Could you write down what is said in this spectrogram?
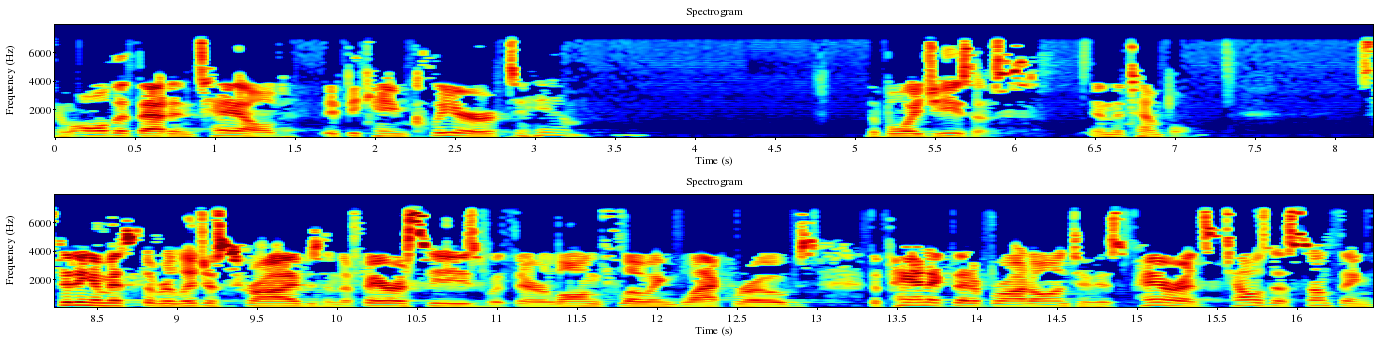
and all that that entailed, it became clear to him. The boy Jesus in the temple, sitting amidst the religious scribes and the Pharisees with their long flowing black robes, the panic that it brought on to his parents tells us something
